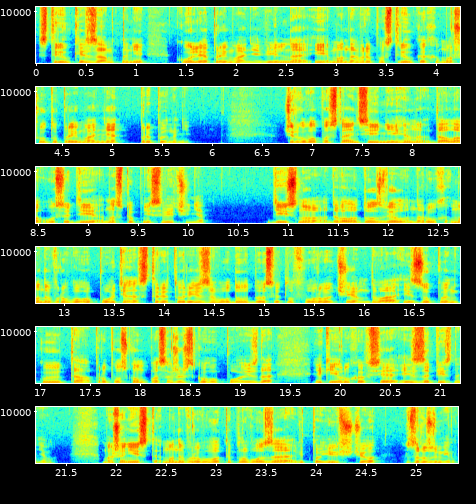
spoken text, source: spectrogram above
стрілки замкнені, колія приймання вільна і маневри по стрілках маршруту приймання припинені. Чергова по станції Нігін дала у суді наступні свідчення. Дійсно, давала дозвіл на рух маневрового потяга з території заводу до світлофору ЧМ2 із зупинкою та пропуском пасажирського поїзда, який рухався із запізненням. Машиніст маневрового тепловоза відповів, що зрозумів.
